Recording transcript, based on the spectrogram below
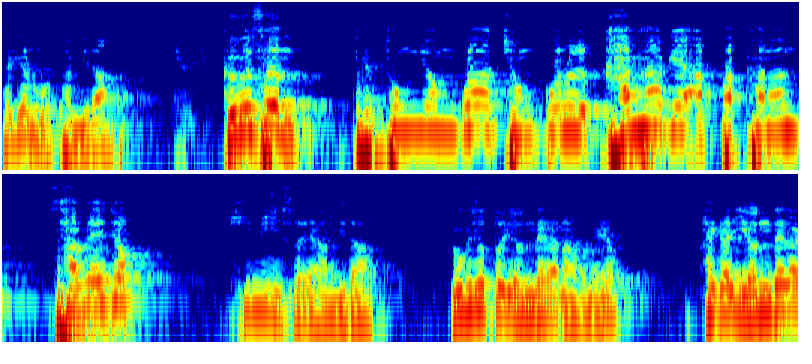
해결 못 합니다. 그것은 대통령과 정권을 강하게 압박하는 사회적 힘이 있어야 합니다. 여기서 또 연대가 나오네요. 하여간 연대가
